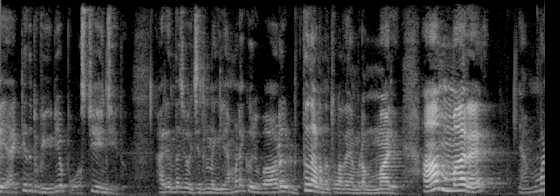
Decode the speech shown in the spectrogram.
റിയാക്ട് ചെയ്തിട്ട് വീഡിയോ പോസ്റ്റ് ചെയ്യുകയും ചെയ്തു. കാര്യം എന്താ ചോദിച്ചിട്ടുണ്ടെങ്കിൽ നമ്മളെയൊക്കെ ഒരുപാട് എടുത്ത് നടന്നിട്ടുള്ളത് നമ്മുടെ ഉമ്മാർ ആ ഉമ്മാരെ നമ്മൾ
